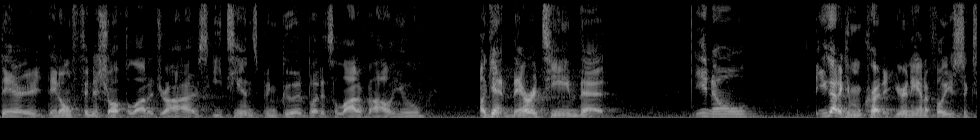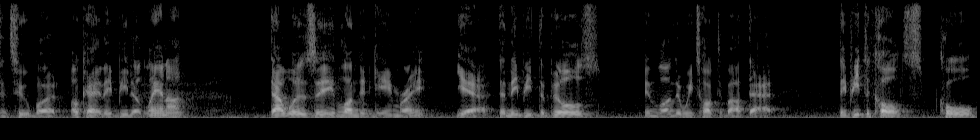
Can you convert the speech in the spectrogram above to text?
They they don't finish off a lot of drives. ETN's been good, but it's a lot of volume. Again, they're a team that, you know, you got to give them credit. You're in the NFL, you're six and two, but okay, they beat Atlanta. That was a London game, right? Yeah. Then they beat the Bills in London. We talked about that. They beat the Colts. Cool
